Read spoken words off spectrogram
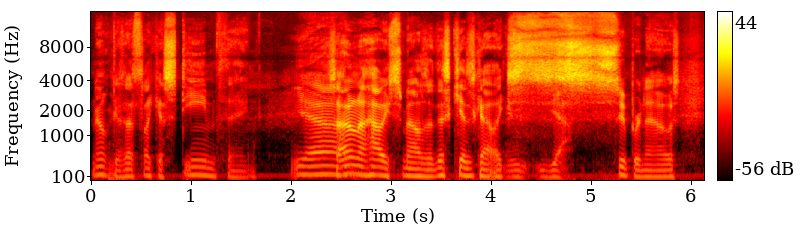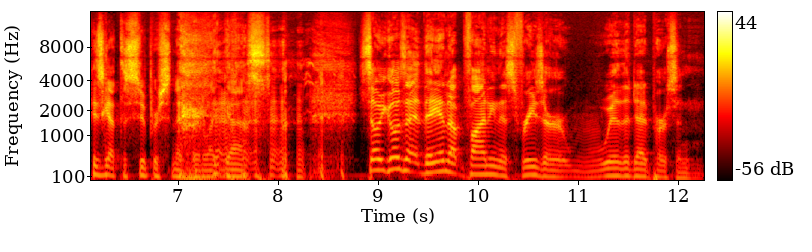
No, because that's like a steam thing. Yeah. So I don't know how he smells it. This kid's got like yeah. Super nose. He's got the super sniffer like Gus. So he goes. They end up finding this freezer with a dead person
